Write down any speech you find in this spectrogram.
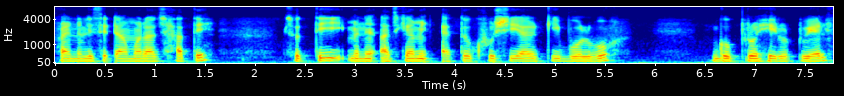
ফাইনালি সেটা আমার আজ হাতে। সত্যিই মানে আজকে আমি এত খুশি, আর কি বলব? গোপ্রো হিরো টুয়েলভ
